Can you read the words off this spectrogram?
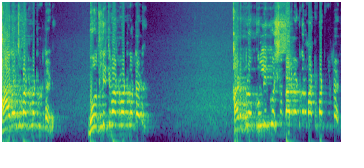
తాగొచ్చి మట్ట పట్టుకుంటాడు. బూతులు ఇచ్చి మట్ట పట్టుకుంటాడు. కడుపులో కుల్లి కుషితాలు పెట్టుకుని మట్టు పట్టుకుంటాడు.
